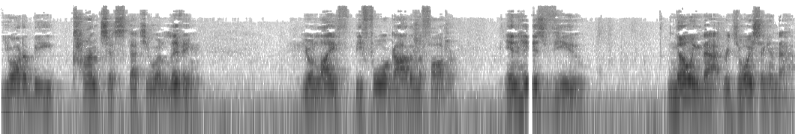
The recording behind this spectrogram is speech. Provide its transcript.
you ought to be conscious that you are living your life before God and the Father in His view knowing that, rejoicing in that.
